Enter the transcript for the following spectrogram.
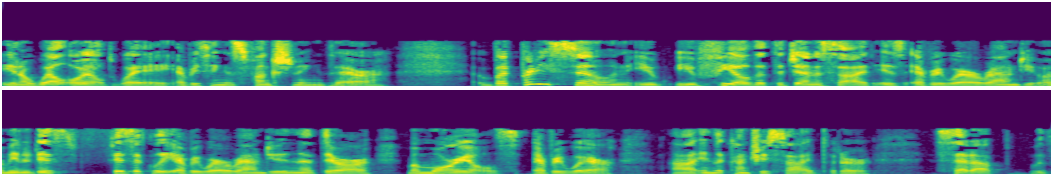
you know, well-oiled way everything is functioning there. But pretty soon, you, you feel that the genocide is everywhere around you. I mean, it is physically everywhere around you and that there are memorials everywhere uh, in the countryside that are set up with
